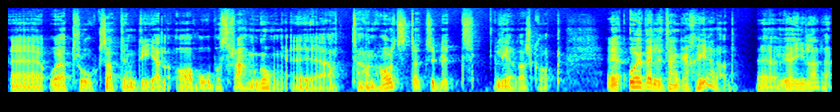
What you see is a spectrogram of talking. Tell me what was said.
eh, och jag tror också att en del av Åbos framgång är att han har ett sådant tydligt ledarskap eh, och är väldigt engagerad. Eh, och jag gillar det.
